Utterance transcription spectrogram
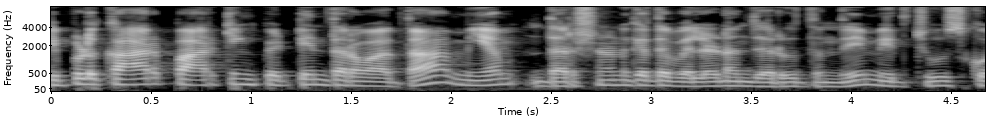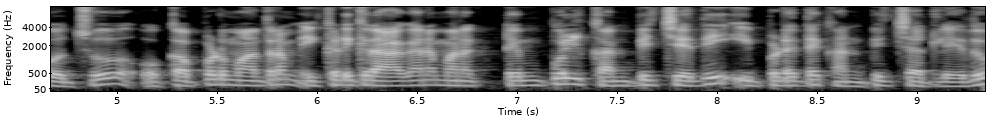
ఇప్పుడు కార్ పార్కింగ్ పెట్టిన తర్వాత మేము దర్శనానికి అయితే వెళ్ళడం జరుగుతుంది. మీరు చూసుకోవచ్చు. ఒకప్పుడు మాత్రం ఇక్కడికి రాగానే మనకు టెంపుల్ కనిపించేది ఇప్పుడైతే కనిపించట్లేదు.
